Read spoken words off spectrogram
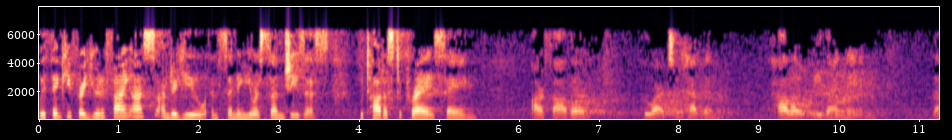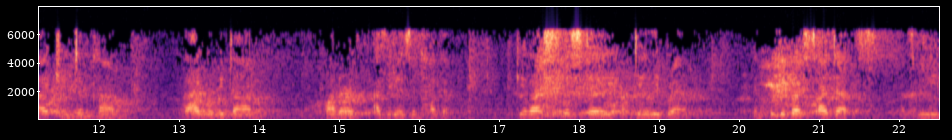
We thank you for unifying us under you and sending your Son Jesus, who taught us to pray, saying, Our Father, who art in heaven, hallowed be thy name. Thy kingdom come, thy will be done, on earth as it is in heaven. Give us this day our daily bread, and forgive us our debts we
